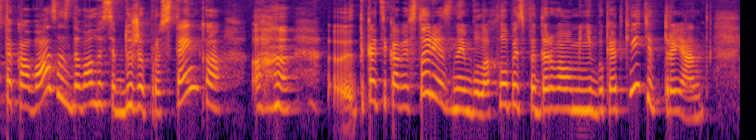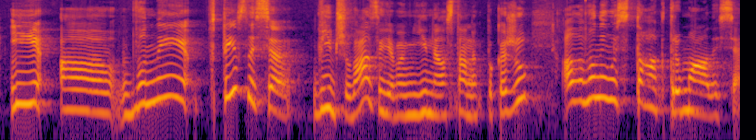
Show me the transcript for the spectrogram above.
така ваза, здавалося б, дуже простенька. Така цікава історія з нею була. Хлопець подарував мені букет квітів троянд, і вони втислися в іншу вазу, я вам її наостанок покажу, але вони ось так трималися.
